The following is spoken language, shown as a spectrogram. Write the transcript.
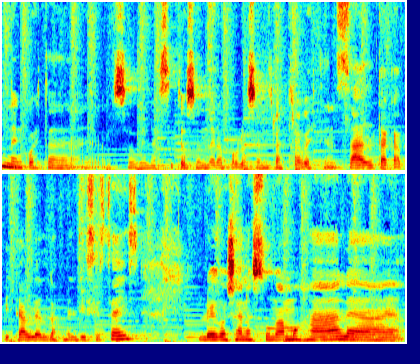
la encuesta eh, sobre la situación de la población trans travesti en Salta, capital del 2016. Luego ya nos sumamos a la,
